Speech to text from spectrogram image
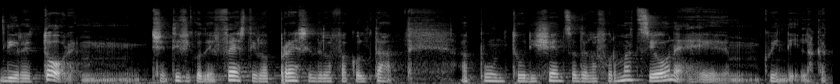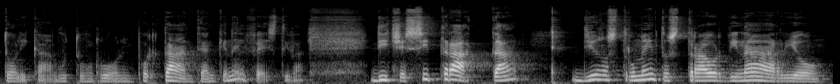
direttore mm, scientifico del festival, preside della facoltà appunto di scienza della formazione e mm, quindi la cattolica ha avuto un ruolo importante anche nel festival. Dice si tratta di uno strumento straordinario,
